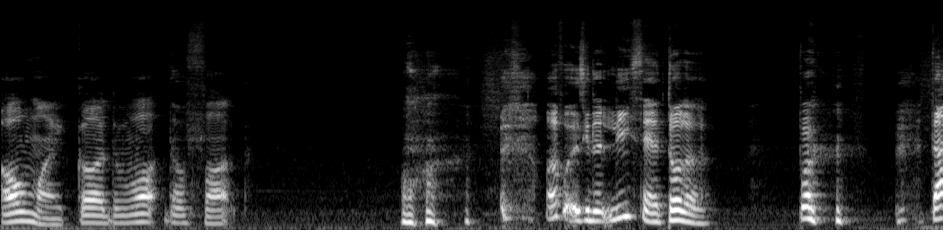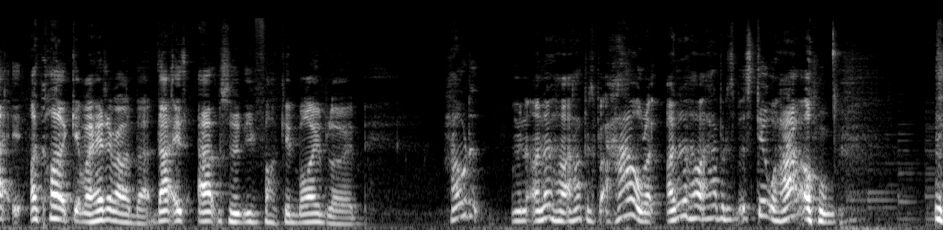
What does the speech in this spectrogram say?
Oh my god, what the fuck? I thought it was gonna at least say a dollar. Bro, that I can't get my head around that. That is absolutely fucking mind blowing. How do I mean I know how it happens, but how? Like I don't know how it happens, but still how?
